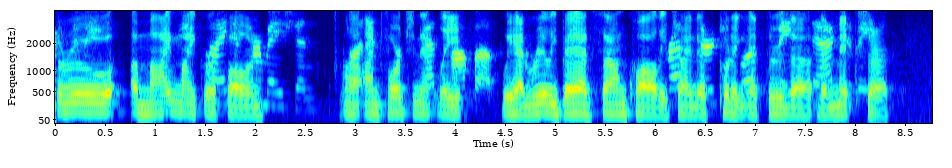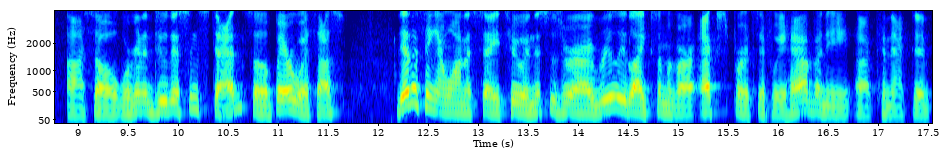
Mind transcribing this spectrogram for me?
through activate. uh, my View site microphone. information. Uh, Button. unfortunately, pop-up. we had really bad sound quality Press trying to search putting it plus through space the, to the activate. mixer. Uh, so we're going to do this instead. So bear with us. The other thing I want to say too, and this is where I really like some of our experts, if we have any uh, connected.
